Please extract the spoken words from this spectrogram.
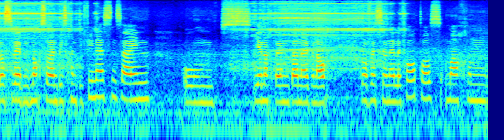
das werden noch so ein bisschen die Finessen sein und je nachdem dann eben auch professionelle Fotos machen,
